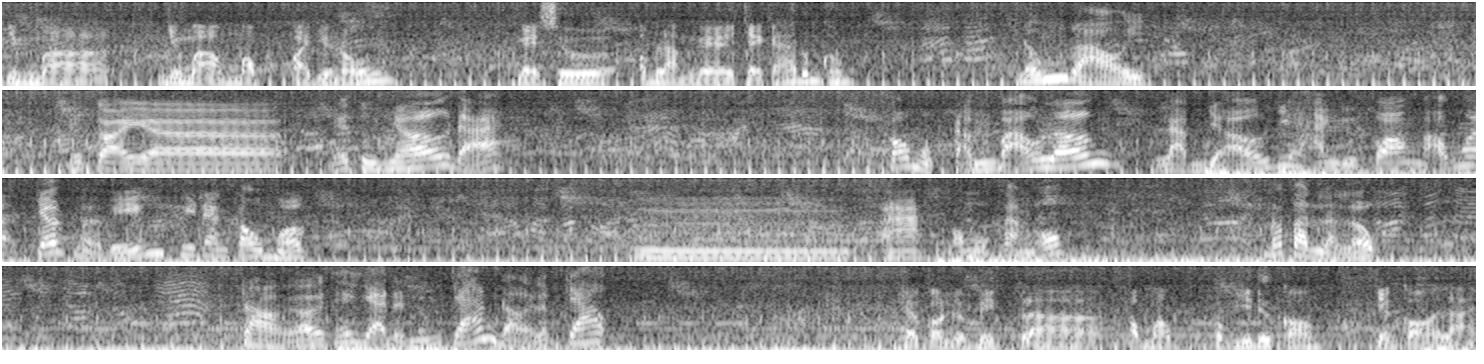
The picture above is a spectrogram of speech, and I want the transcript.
Nhưng mà Nhưng mà ông Mộc bà vừa nói Ngày xưa ông làm nghề chạy cá đúng không? Đúng rồi. Để coi ờ, Để tôi nhớ đã. Có một trận bão lớn Làm vợ với hai người con ổng á Chết ngoài biển khi đang câu mực. À còn một thằng út Nó tên là Lục Trời ơi thấy gia đình ông chán đời lắm cháu. Theo con được biết là ông Mộc cùng với đứa con Vẫn còn ở lại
